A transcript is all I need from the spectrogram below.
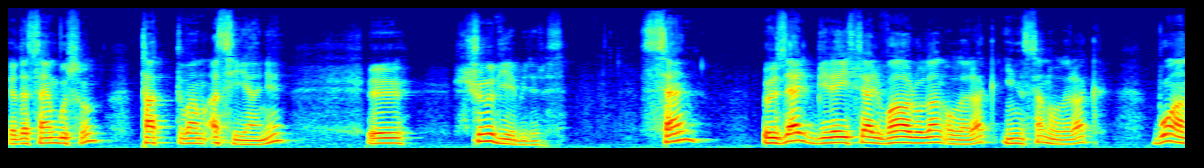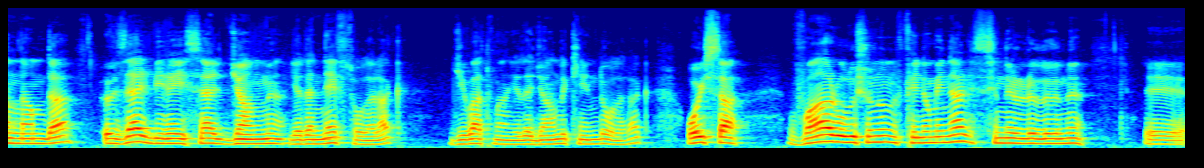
ya da sen busun, tattvam asi yani, e, şunu diyebiliriz. Sen özel bireysel var olan olarak, insan olarak bu anlamda özel bireysel canlı ya da nefs olarak, civatman ya da canlı kendi olarak, oysa varoluşunun fenomenal sınırlılığını e,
